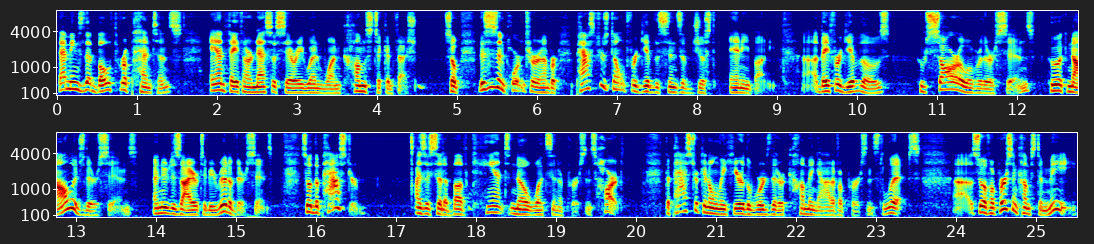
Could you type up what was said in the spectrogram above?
that means that both repentance and faith are necessary when one comes to confession. So, this is important to remember. Pastors don't forgive the sins of just anybody, uh, they forgive those who sorrow over their sins, who acknowledge their sins, and who desire to be rid of their sins. So, the pastor, as I said above, can't know what's in a person's heart. The pastor can only hear the words that are coming out of a person's lips. Uh, so if a person comes to me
